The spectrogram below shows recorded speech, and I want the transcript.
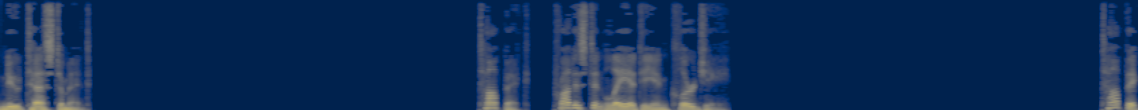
New Testament. Topic: Protestant laity and clergy. Topic:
